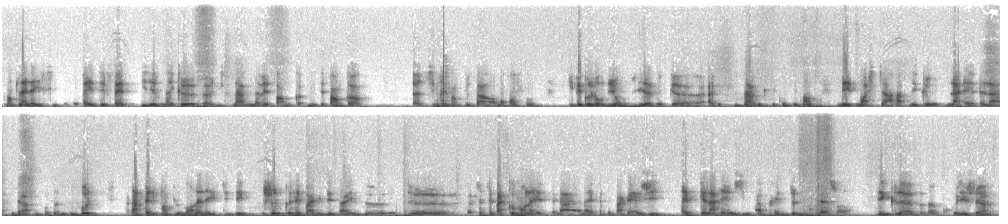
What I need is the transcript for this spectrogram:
quand la laïcité a été faite, il est vrai que euh, l'islam n'avait pas n'était pas encore euh, si présent que ça en, France. Ce qui fait qu'aujourd'hui, on vit avec, tout ça, avec ses conséquences. Mais moi, je tiens à rappeler que la, Fédération française de football rappelle simplement la laïcité. Je ne connais pas les détails de... je ne sais pas comment la, la, la FFF a réagi. Est-ce qu'elle a réagi après une sollicitation des clubs pour que les joueurs,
